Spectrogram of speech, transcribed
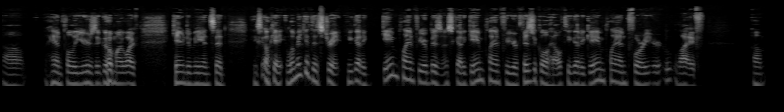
Uh, a handful of years ago, my wife came to me and said, Okay, let me get this straight. You got a game plan for your business, you got a game plan for your physical health, you got a game plan for your life, um,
